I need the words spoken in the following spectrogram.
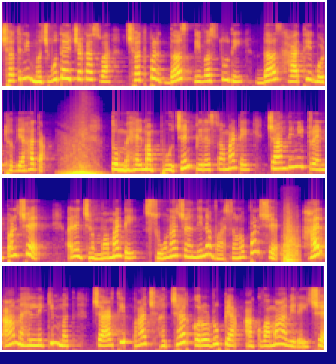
છતની મજબૂતાઈ ચકાસવા છત પર દસ દિવસ સુધી દસ હાથી ગોઠવ્યા હતા. તો મહેલમાં ભોજન પીરસવા માટે ચાંદીની ટ્રેન પણ છે અને જમવા માટે સોના ચાંદીના વાસણો પણ છે. હાલ આ મહેલની કિંમત ચારથી પાંચ હજાર કરોડ રૂપિયા આંકવામાં આવી રહી છે.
